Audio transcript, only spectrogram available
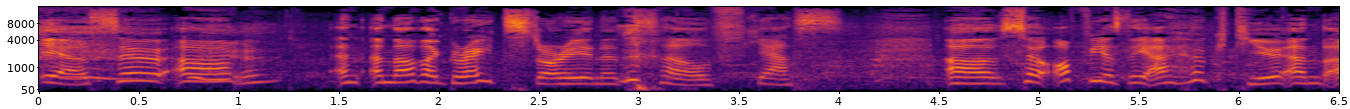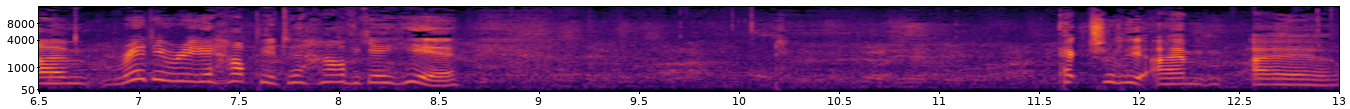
yeah, so uh, an, another great story in itself. yes. Uh, so obviously I hooked you, and I'm really really happy to have you here. Actually, I'm. I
